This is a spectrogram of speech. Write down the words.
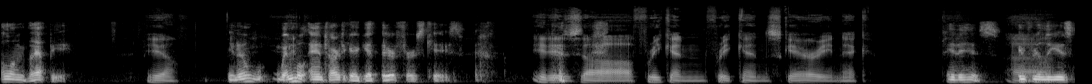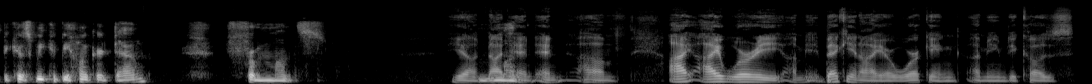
How long will that be? yeah. You know, when will Antarctica get their first case? It is uh, freaking freaking scary, Nick. It is. Uh, it really is because we could be hunkered down for months. Yeah, not Month. and and um, I I worry. I mean, Becky and I are working. I mean, because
